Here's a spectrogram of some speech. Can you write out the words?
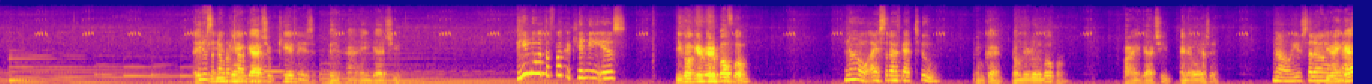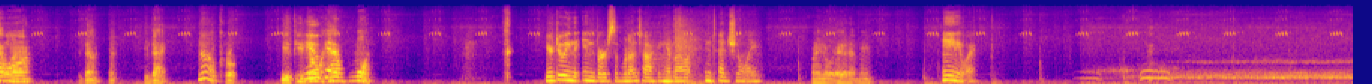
He If doesn't you know what I'm talking got your kidneys, then I ain't got you. Do you know what the fuck a kidney is? You gonna get rid of both of them? No, I said I've got two. Okay, don't get rid of both of them. I ain't got you. Ain't that what I said? No, you said I If only you ain't have got one. one, you're done. You die. No. If you, You don't can- have one, you're doing the inverse of what I'm talking about intentionally. I don't even know what the hell that means. Anyway.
